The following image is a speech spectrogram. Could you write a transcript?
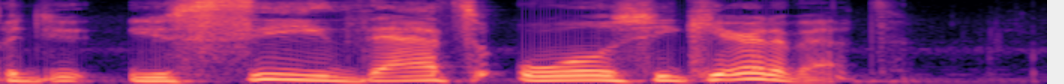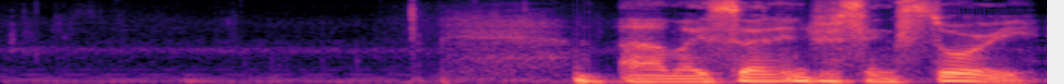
But you, you see, that's all she cared about. I saw an interesting story.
